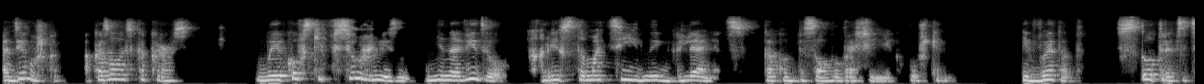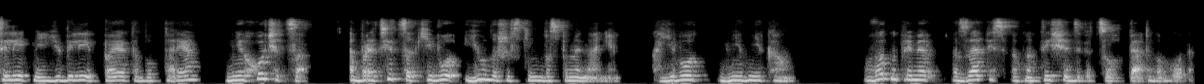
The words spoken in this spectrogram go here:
А девушка оказалась как раз. Маяковский всю жизнь ненавидел хрестоматийный глянец, как он писал в обращении к Пушкину. И в этот 130-летний юбилей поэта-бунтаря мне хочется обратиться к его юношеским воспоминаниям, к его дневникам. Вот, например, запись 1905 года,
